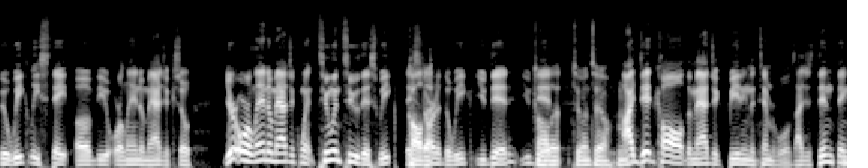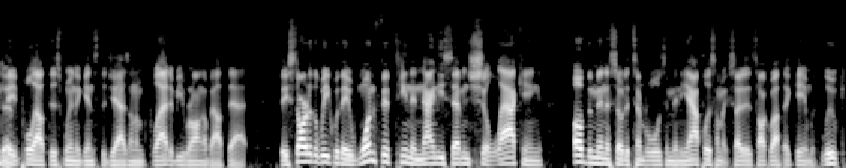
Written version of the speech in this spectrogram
the weekly state of the Orlando Magic. So, your Orlando Magic went two and two this week. They Called it. started the week. You did. You Called did. it two and two. Hmm. I did call the Magic beating the Timberwolves. I just didn't think did. they'd pull out this win against the Jazz, and I'm glad to be wrong about that. They started the week with a 115 and 97 shellacking of the Minnesota Timberwolves in Minneapolis. I'm excited to talk about that game with Luke.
